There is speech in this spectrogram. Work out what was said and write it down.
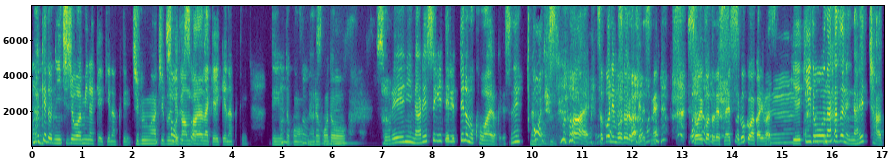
だけど日常は見なきゃいけなくて、自分は自分で頑張らなきゃいけなくて、っていうところ、うん、なるほど。それに慣れすぎてるっていうのも怖いわけですね。怖いです。はい。そこに戻るわけですね。そういうことですね。すごくわかります。激動なはずに慣れちゃう。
